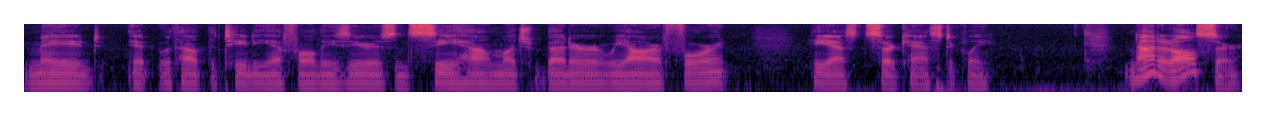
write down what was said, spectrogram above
made it without the TDF all these years and see how much better we are for it? he asked sarcastically. Not at all, sir.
